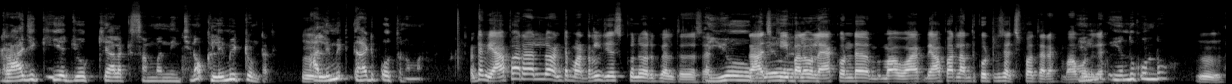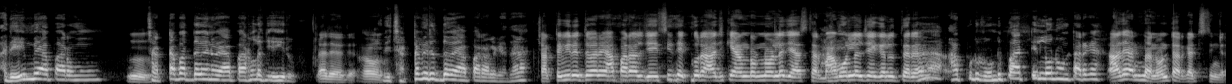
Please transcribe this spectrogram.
రాజకీయ జోక్యాలకు సంబంధించిన ఒక లిమిట్ ఉంటుంది. ఆ లిమిట్ దాటిపోతున్నాం మనం. అంటే వ్యాపారాల్లో అంటే మటర్లు చేసుకునే వరకు వెళ్తుంది సార్? అయ్యో రాజకీయ బలం లేకుండా మా వ్యాపారాలు అంత కొట్టుకు చచ్చిపోతారా మామూలుగా? ఎందుకు- ఉండవు. అదేం వ్యాపారము ఉమ్. చట్టబద్ధమైన వ్యాపారంలో చేయరు. అదే అదే. ఇది చట్టవిరుద్ధ వ్యాపారాలు కదా? చట్టవిరుద్ధమైన వ్యాపారాలు చేసి ఎక్కువ రాజకీయ వాళ్ళే చేస్తారు. మామూలు చేయగలుగుతారా? అప్పుడు రెండు పార్టీల్లోనూ ఉంటారుగా? అదే అంటున్నాను ఉంటారు ఖచ్చితంగా.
